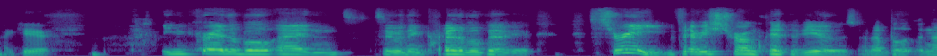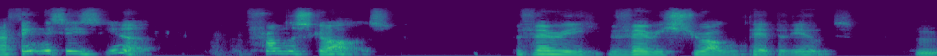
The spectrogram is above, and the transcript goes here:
Thank you. incredible end to an incredible pay per view. Three very strong pay per views, and I bel- and I think this is you know from the scores, very very strong pay per views. Hmm.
